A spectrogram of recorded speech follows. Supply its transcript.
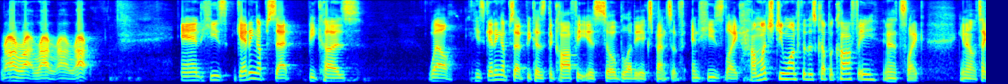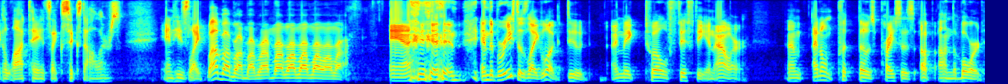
rawr, rawr, rawr, rawr, rawr and he's getting upset because, well, he's getting upset because the coffee is so bloody expensive. And he's like, How much do you want for this cup of coffee? And it's like, you know, it's like a latte, it's like $6. And he's like, blah, blah, blah, blah, blah, blah, blah, blah, blah, blah. And, and the barista's like, Look, dude, I make twelve fifty an hour. Um, I don't put those prices up on the board.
